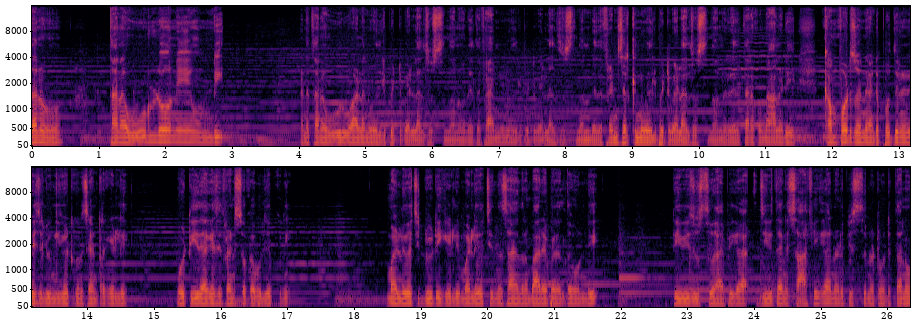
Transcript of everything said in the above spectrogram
తను తన ఊళ్ళోనే ఉండి అంటే తన ఊరు వాళ్ళని వదిలిపెట్టి వెళ్ళాల్సి వస్తుందనో లేదా ఫ్యామిలీని వదిలిపెట్టి వెళ్ళాల్సి వస్తుందనో లేదా ఫ్రెండ్ సర్కిల్ని వదిలిపెట్టి వెళ్ళాల్సి వస్తుందనో లేదా తనకున్న ఆల్రెడీ కంఫర్ట్ జోన్ అంటే పొద్దున్న లేచి లుంగి కట్టుకుని సెంటర్కి వెళ్ళి ఓ టీ తాగేసి ఫ్రెండ్స్తో కబుర్లు చెప్పుకుని మళ్ళీ వచ్చి డ్యూటీకి వెళ్ళి మళ్ళీ వచ్చింది సాయంత్రం భార్య పిల్లలతో ఉండి టీవీ చూస్తూ హ్యాపీగా జీవితాన్ని సాఫీగా నడిపిస్తున్నటువంటి తను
